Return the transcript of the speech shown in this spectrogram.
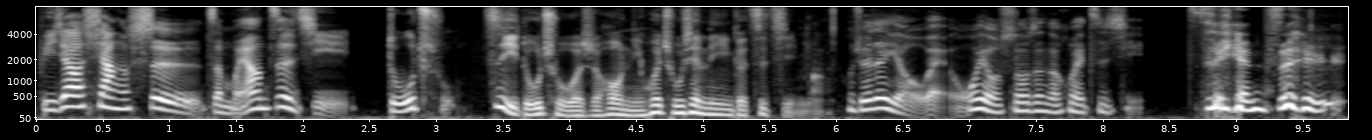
比较像是怎么样自己独处。自己独处的时候，你会出现另一个自己吗？我觉得有诶、欸，我有时候真的会自己自言自语。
